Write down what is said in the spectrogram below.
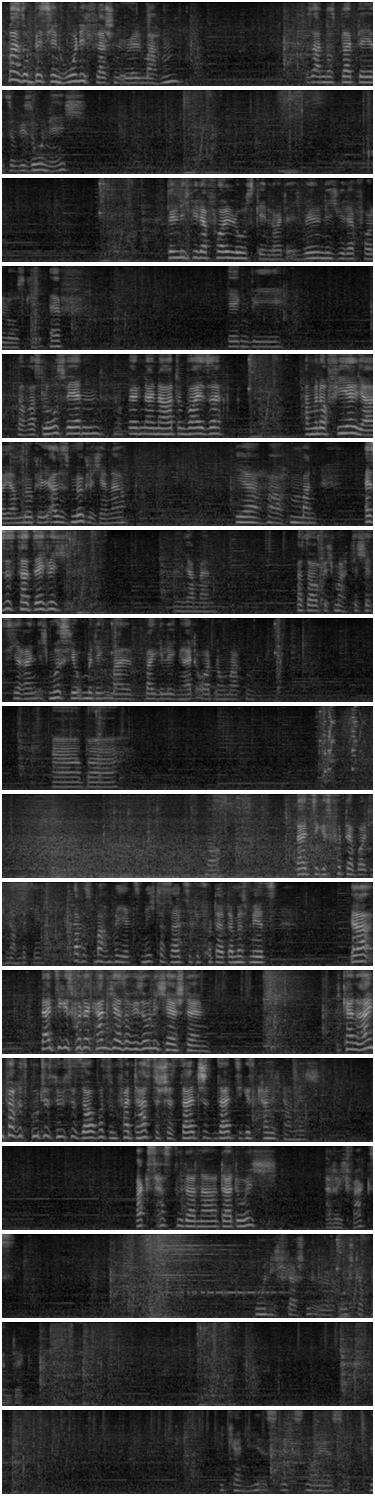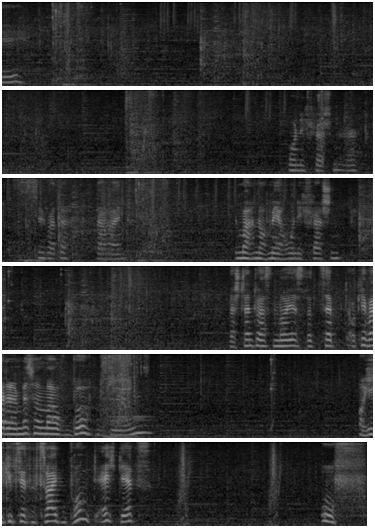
mal so ein bisschen Honigflaschenöl machen. Was anderes bleibt ja jetzt sowieso nicht. Will nicht wieder voll losgehen, Leute. Ich will nicht wieder voll losgehen. F. Irgendwie noch was loswerden. Auf irgendeine Art und Weise. Haben wir noch viel? Ja, wir haben möglich, alles Mögliche, ne? Ja, ach Mann. Es ist tatsächlich... Ja, Mann. Pass auf, ich mach dich jetzt hier rein. Ich muss hier unbedingt mal bei Gelegenheit Ordnung machen. Aber... No. Salziges Futter wollte ich noch mitnehmen. Ich glaube, das machen wir jetzt nicht, das salzige Futter. Da müssen wir jetzt... Ja, salziges Futter kann ich ja sowieso nicht herstellen. Ich kann einfaches, gutes, süßes, saures und fantastisches. Salz, salziges kann ich noch nicht. Wachs hast du da dadurch? Dadurch Wachs? Honigflaschenöl, Rohstoff entdeckt. Kennen hier ist nichts Neues, okay. Honigflaschenöl. Okay, warte, da rein. Wir machen noch mehr Honigflaschen. Da stand, du hast ein neues Rezept. Okay, warte, dann müssen wir mal auf B gehen. Oh, hier gibt es jetzt einen zweiten Punkt. Echt jetzt? Uff.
